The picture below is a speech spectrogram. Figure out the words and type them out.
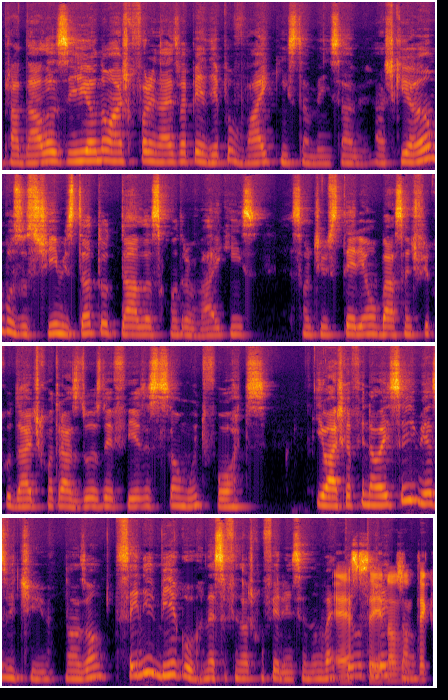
para Dallas e eu não acho que o 49ers vai perder para o Vikings também, sabe? Acho que ambos os times, tanto Dallas contra o Vikings, são times que teriam bastante dificuldade contra as duas defesas que são muito fortes. E eu acho que a final é isso aí mesmo, Vitinho. Nós vamos ser inimigo nessa final de conferência. Não vai Essa ter aí nós vamos, ter que,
